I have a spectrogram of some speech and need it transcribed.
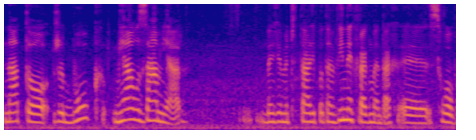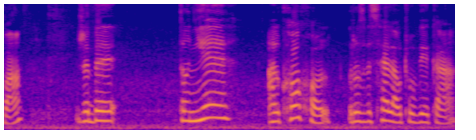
na to, że Bóg miał zamiar będziemy czytali potem w innych fragmentach y, słowa, żeby to nie alkohol rozweselał człowieka,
